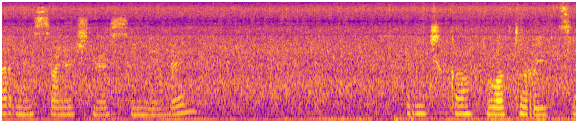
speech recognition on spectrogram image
Гарний сонячний осінній день. Річка Латориця.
